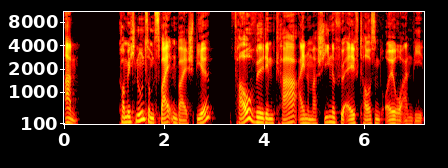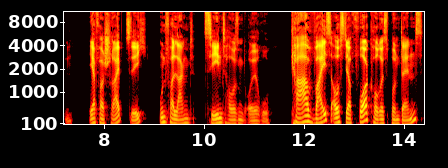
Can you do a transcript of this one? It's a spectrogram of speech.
an. Komme ich nun zum zweiten Beispiel. V will dem K eine Maschine für 11.000 Euro anbieten. Er verschreibt sich und verlangt 10.000 Euro. K weiß aus der Vorkorrespondenz,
